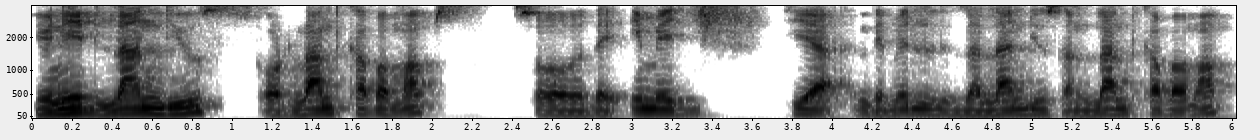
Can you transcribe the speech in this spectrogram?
You need land use or land cover maps. So the image here in the middle is a land use and land cover map,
